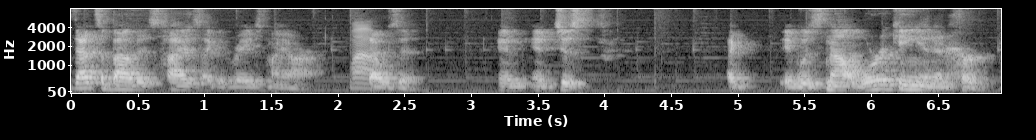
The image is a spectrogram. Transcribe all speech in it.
that's about as high as I could raise my arm. Wow. That was it, and it just I, it was not working, and it hurt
